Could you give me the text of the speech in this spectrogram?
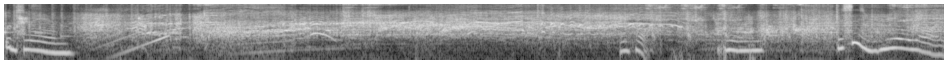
Good man. Now, this is really hard.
